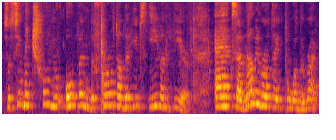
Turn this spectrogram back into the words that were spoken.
So see, make sure you open the front of the hips even here. Exhale. Now we rotate toward the right.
